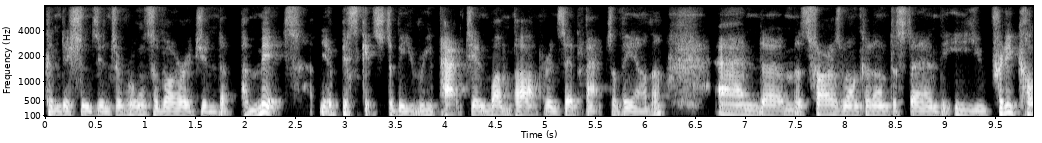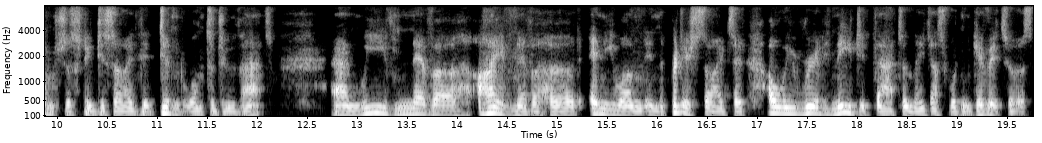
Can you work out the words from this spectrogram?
conditions into rules of origin that permit you know, biscuits to be repacked in one partner and sent back to the other. And um, as far as one can understand, the EU pretty consciously decided it didn't want to do that. And we've never, I've never heard anyone in the British side say, oh, we really needed that, and they just wouldn't give it to us.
